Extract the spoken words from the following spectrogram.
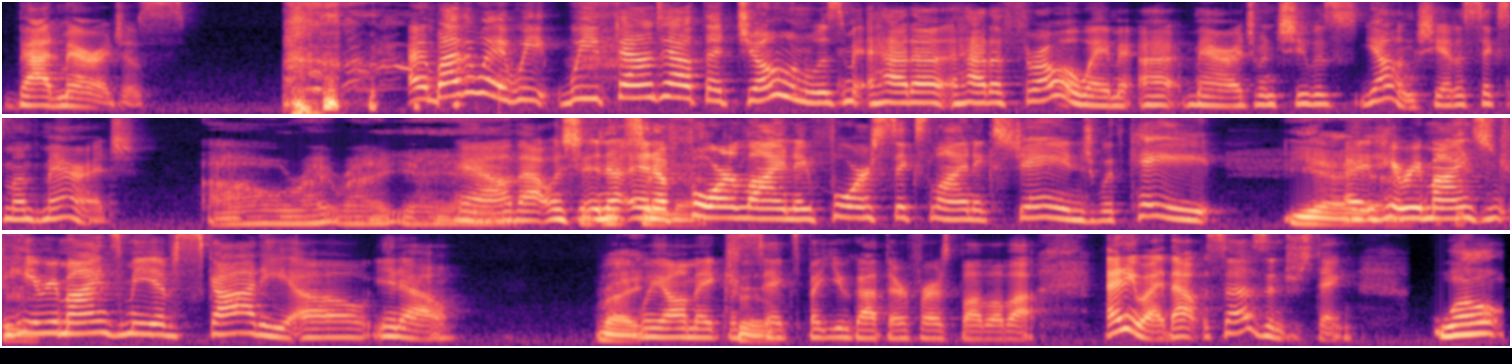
bad marriages. and by the way, we we found out that Joan was had a had a throwaway ma- uh, marriage when she was young. She had a six month marriage. Oh, right, right. Yeah, yeah. You yeah. that was You in a, in a four line, a four six line exchange with Kate. Yeah. Uh, yeah, he reminds he reminds me of Scotty. Oh, you know, Right. we all make True. mistakes, but you got there first. Blah blah blah. Anyway, that was that was interesting. Well,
